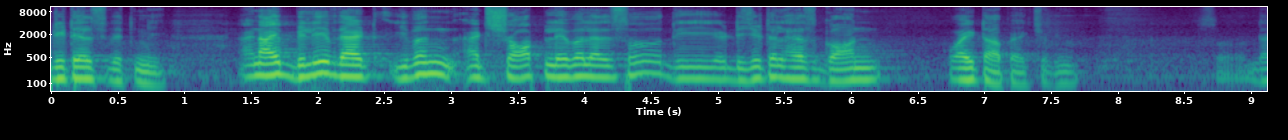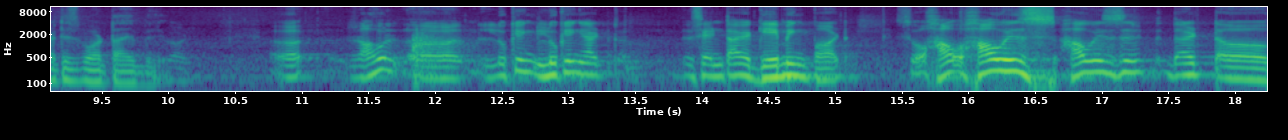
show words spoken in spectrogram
details with me. And I believe that even at shop level also, the digital has gone quite up actually. So that is what I believe. Uh, Rahul, uh, looking, looking at this entire gaming part, so how, how, is, how is it that uh,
